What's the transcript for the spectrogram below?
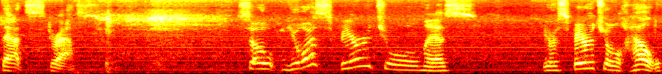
that stress. So your spiritualness, your spiritual health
